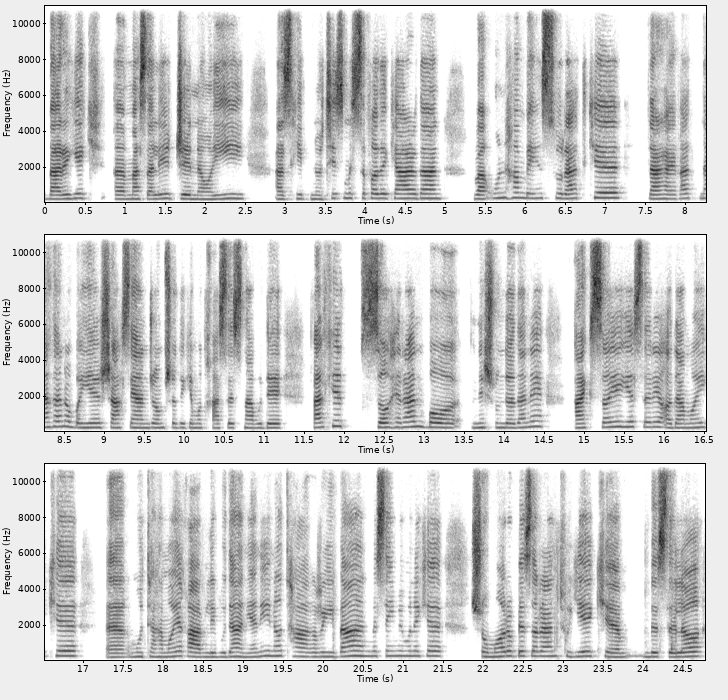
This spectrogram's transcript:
برای یک مسئله جنایی از هیپنوتیزم استفاده کردن و اون هم به این صورت که در حقیقت نه تنها با یه شخصی انجام شده که متخصص نبوده بلکه ظاهرا با نشون دادن عکسای یه سری آدمایی که متهمای قبلی بودن. یعنی اینا تقریبا مثل این میمونه که شما رو بذارن تو یک به اصطلاح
